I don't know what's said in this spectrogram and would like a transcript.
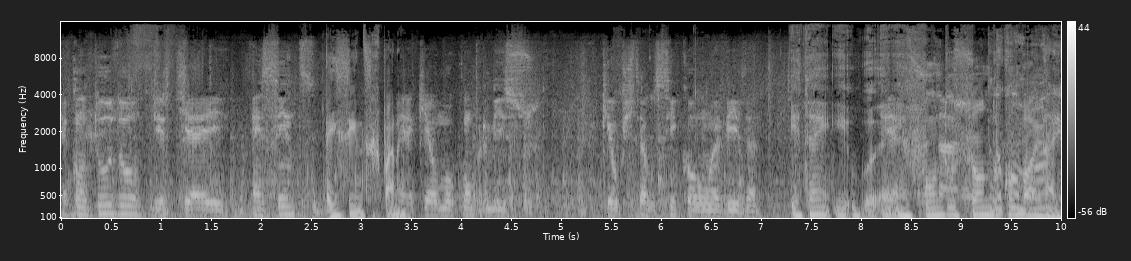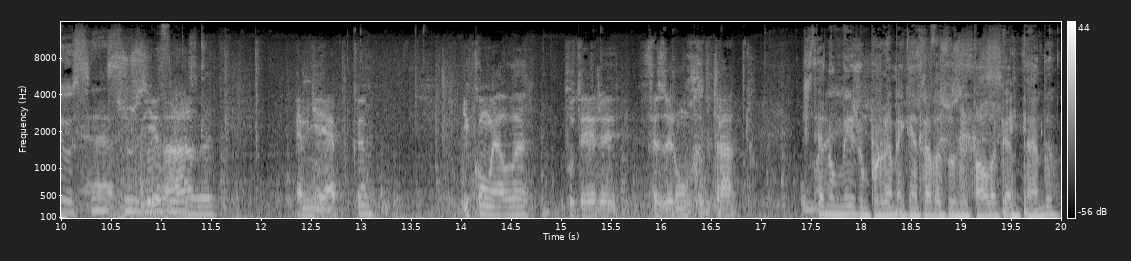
É contudo, dir-te-ei em síntese, em síntese, reparem. é que é o meu compromisso que eu estabeleci com a vida. E tem, e, em fundo, o som do, Do comboio. comboio, sim, a sim. sociedade, a minha época e com ela poder eh, fazer um retrato Isto é no mesmo programa em que entrava a Suzy Paula cantando.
